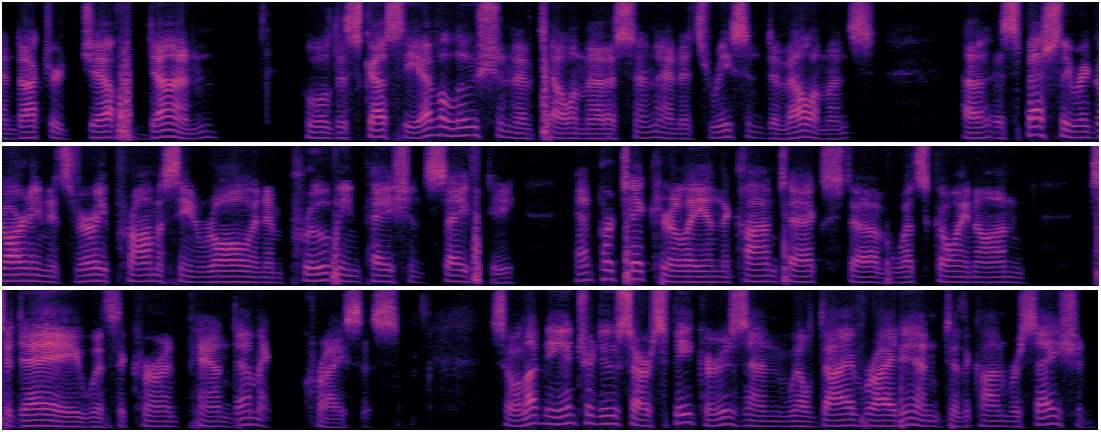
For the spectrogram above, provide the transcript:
and Dr. Jeff Dunn, who will discuss the evolution of telemedicine and its recent developments, uh, especially regarding its very promising role in improving patient safety and particularly in the context of what's going on today with the current pandemic crisis. So let me introduce our speakers and we'll dive right into the conversation.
